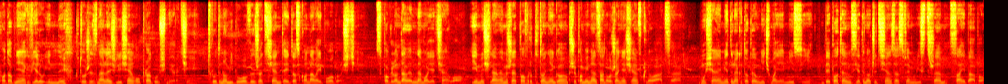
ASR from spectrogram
podobnie jak wielu innych, którzy znaleźli się u progu śmierci. Trudno mi było wyrzec się tej doskonałej błogości. Spoglądałem na moje ciało i myślałem, że powrót do niego przypomina zanurzenie się w kloace. Musiałem jednak dopełnić mojej misji, by potem zjednoczyć się ze swym mistrzem Saibabą.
